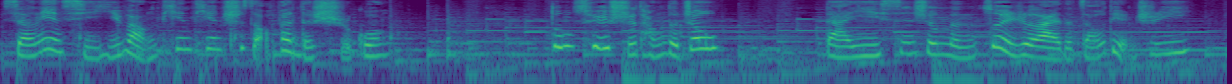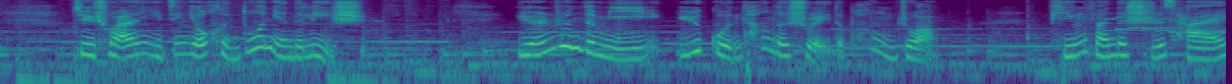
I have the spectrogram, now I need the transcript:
想念起以往天天吃早饭的时光。东区食堂的粥，大一新生们最热爱的早点之一，据传已经有很多年的历史。圆润的米与滚烫的水的碰撞，平凡的食材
